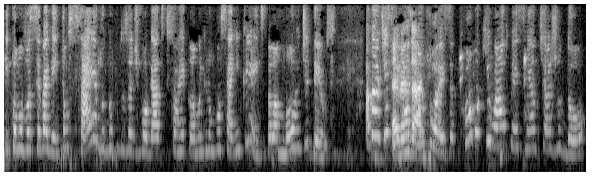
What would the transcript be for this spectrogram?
e como você vai ver. Então, saia do grupo dos advogados que só reclamam que não conseguem clientes, pelo amor de Deus. Agora, Tice, é verdade. uma coisa. Como que o autoconhecimento te ajudou?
